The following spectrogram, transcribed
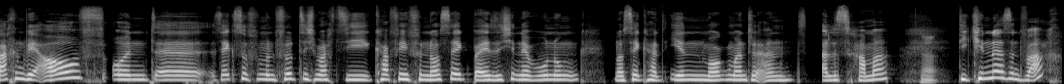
wachen wir auf und äh, 6.45 Uhr macht sie Kaffee für Nosek bei sich in der Wohnung. Nosek hat ihren Morgenmantel an. Alles Hammer. Ja. Die Kinder sind wach.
